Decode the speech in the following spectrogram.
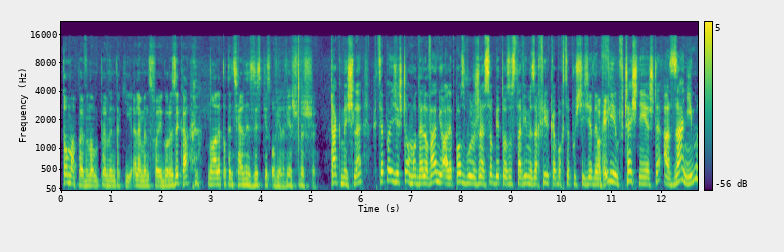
to ma pewną, pewien taki element swojego ryzyka, no ale potencjalny zysk jest o wiele wiesz, wyższy. Tak myślę. Chcę powiedzieć jeszcze o modelowaniu, ale pozwól, że sobie to zostawimy za chwilkę, bo chcę puścić jeden Okej. film wcześniej jeszcze, a zanim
